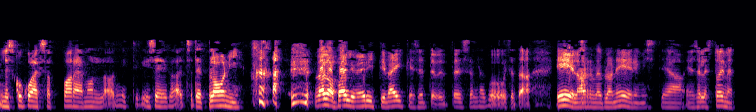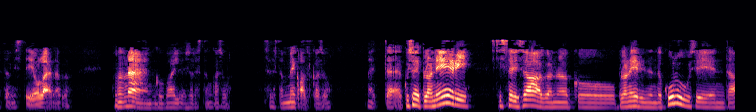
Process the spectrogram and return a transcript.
millest kogu aeg saab parem olla, on ikkagi see ka, et sa teed plaani väga palju, eriti väikesettevõttes on nagu seda eelarve planeerimist ja, ja sellest toimetamist ei ole nagu. ma näen, kui palju sellest on kasu. sellest on megalt kasu. et äh, kui sa ei planeeri, siis sa ei saa ka nagu planeerida enda kulusid, enda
